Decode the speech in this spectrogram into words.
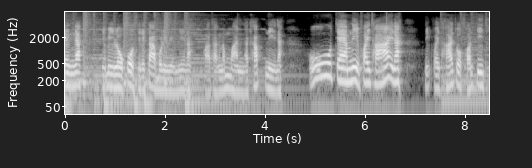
นึงนะยังมีโลโก้เซริก้าบริเวณนี้นะฝาถังน้ำมันนะครับนี่นะโอ้แจมนี่ไฟท้ายนะนี่ไฟท้ายตัวอักษร GT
